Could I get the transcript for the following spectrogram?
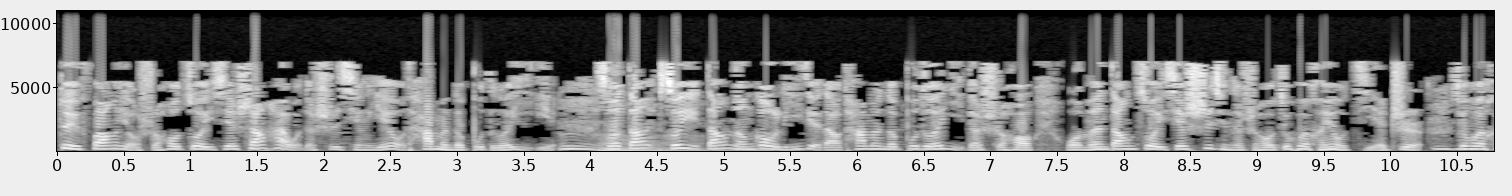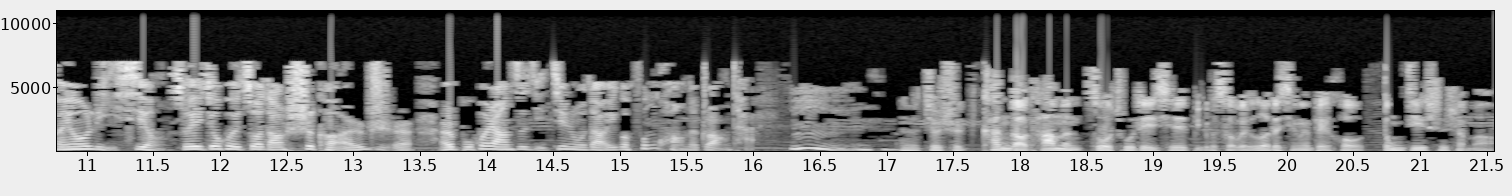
对方有时候做一些伤害我的事情，也有他们的不得已。嗯所以当所以当能够理解到他们的不得已的时候，我们当做一些事情的时候就会很有节制，就会很有理性，所以就会做到适可而止，而不会让自己进入到一个疯狂的状态。嗯呃，就是看到他们做出这些，比如所谓恶的行为背后动机是什么？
